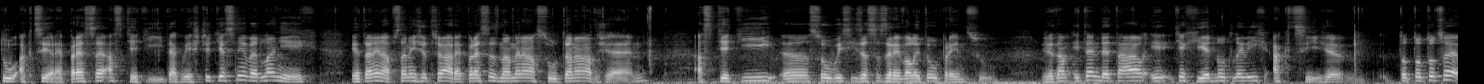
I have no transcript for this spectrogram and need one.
tu akci represe a stětí, tak ještě těsně vedle nich je tady napsané, že třeba represe znamená sultanát žen a stětí e, souvisí zase s rivalitou princů že tam i ten detail i těch jednotlivých akcí, že to, to, to co je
